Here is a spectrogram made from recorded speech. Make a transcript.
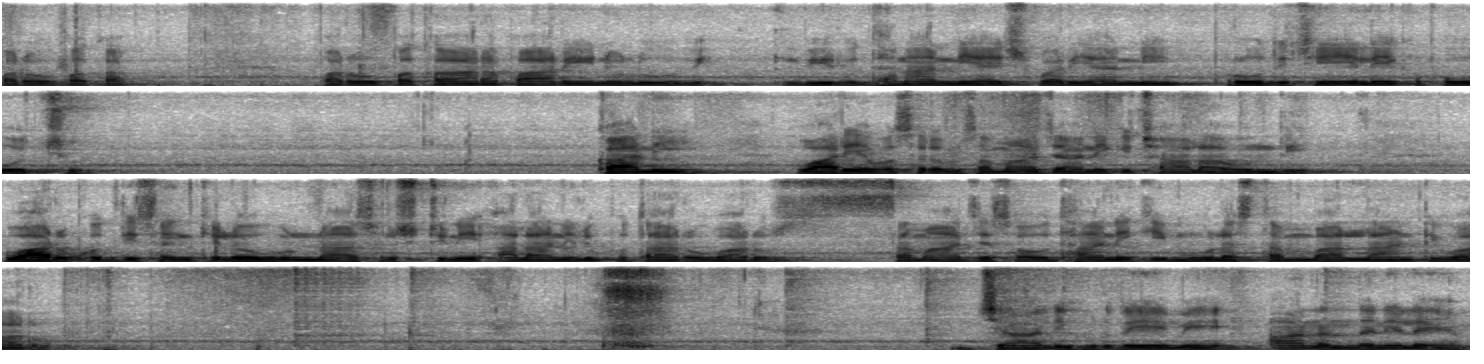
పరోపక పరోపకార పారీణులు వీరు ధనాన్ని ఐశ్వర్యాన్ని ప్రోధి చేయలేకపోవచ్చు. కానీ వారి అవసరం సమాజానికి చాలా ఉంది. వారు కొద్ది సంఖ్యలో ఉన్న సృష్టిని అలా నిలుపుతారు. వారు సమాజ సౌధానికి మూల స్తంభాల్లాంటి వారు జాలి హృదయమే ఆనంద నిలయం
